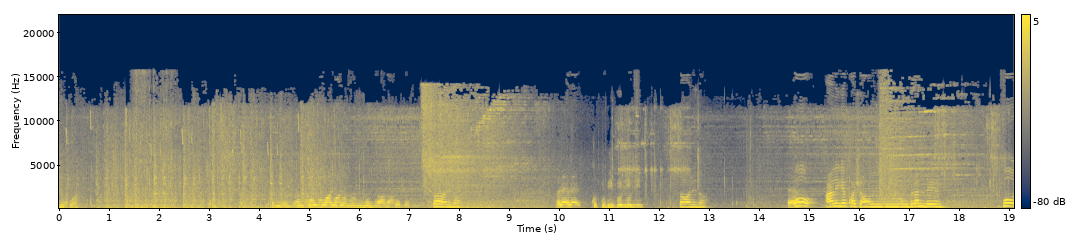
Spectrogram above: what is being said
ci qua. È un po' uguale, però non, non tanto. Solida, Vale, colpi piccoli. solida. Eh, Oh, Ale che qua c'ha un, un- un grande... Oh,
